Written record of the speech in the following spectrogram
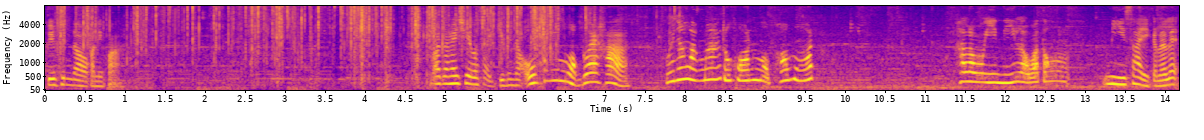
กริฟฟินดอร์กันดีกว่า ว่าจะให้เชลใส่กริฟฟินดอร์โอ้เขามีหมวกด้วยค่ะเฮ้ยน่ารักมากทุกคนหมวกพ่อมด ฮาโลวีนนี้เราว่าต้องมีใส่กันแล้วแหละ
